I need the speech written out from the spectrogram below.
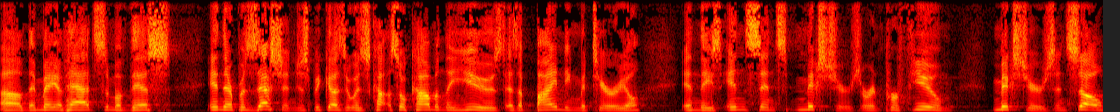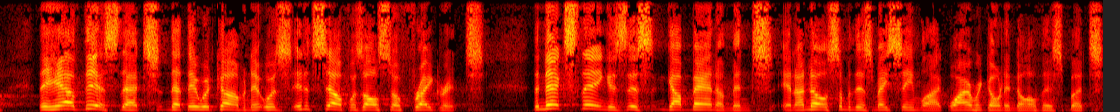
Um, they may have had some of this in their possession just because it was co- so commonly used as a binding material in these incense mixtures or in perfume mixtures. And so they have this that, that they would come and it was, it itself was also fragrant. The next thing is this galbanum and, and I know some of this may seem like, why are we going into all this? But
